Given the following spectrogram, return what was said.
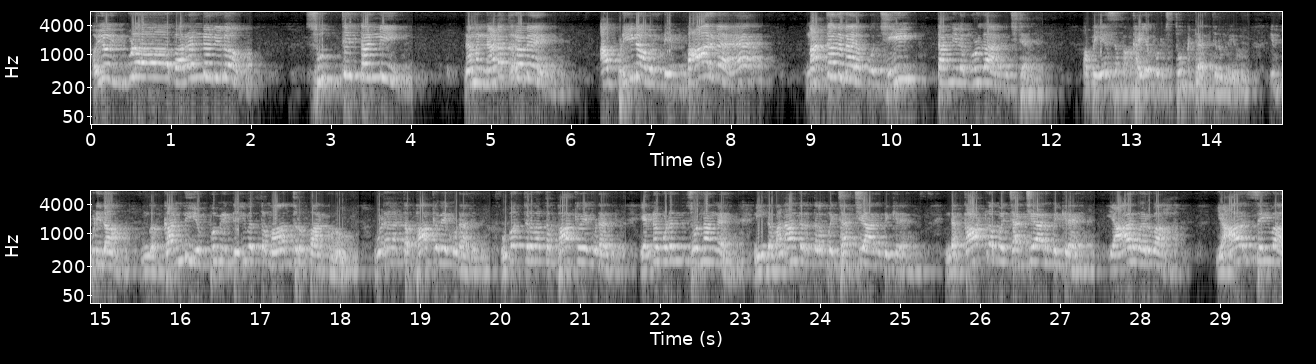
ஐயோ இவ்வளோ வறண்ட நிலம். சுத்தி தண்ணி. நம்ம நடக்கிறோமே அப்படின்னு அவருடைய பார்வை மத்தது மேல போச்சு. தண்ணியில முழுக ஆரம்பிச்சிட்டாரு. அப்ப ஏசப்பா கையை பிடிச்சி தூக்கிட்டார் திரும்பியும். இப்படிதான் உங்க கண்ணு எப்பவுமே தெய்வத்தை மாத்திரம் பார்க்கணும். உலகத்தை பார்க்கவே கூடாது. உபத்திரவத்தை பார்க்கவே கூடாது. என்ன கூட சொன்னாங்க? நீ இந்த வனாந்தரத்துல போய் சர்ச்சை ஆரம்பிக்கிற. இந்த காட்டுல போய் சர்ச்சை ஆரம்பிக்கிற. யார் வருவா? யார் செய்வா?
